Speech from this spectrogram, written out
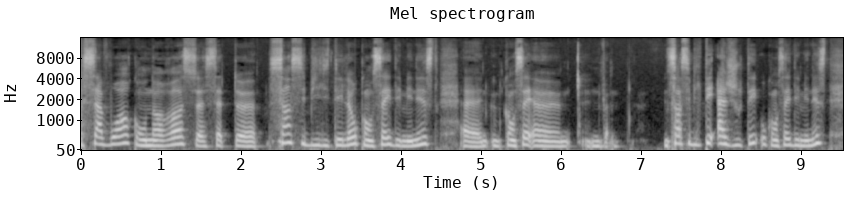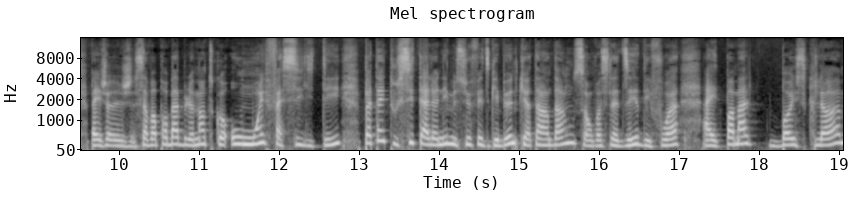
savoir qu'on aura ce- cette euh, sensibilité-là au Conseil des ministres, euh, conseil, une, une sensibilité ajoutée au Conseil des ministres, ben je, je- ça va probablement, en tout cas, au moins faciliter, peut-être aussi talonner M. Fitzgibbon, qui a tendance, on va se le dire, des fois, à être pas mal boys club.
